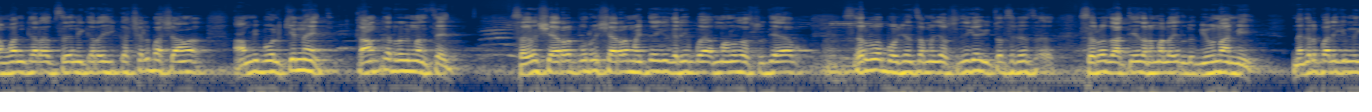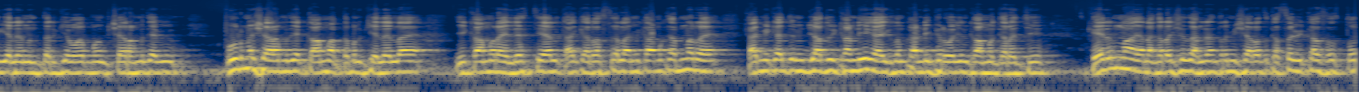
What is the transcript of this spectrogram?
आव्हान करायचं आणि करा ही कशाला भाषा आम्ही बोलकी नाहीत. काम करणारी माणसं आहेत. सगळं शहराला पूर्ण शहराला माहिती आहे की गरीब माणूस असू द्या सर्व बहुजन समाज असू द्या किंवा इतर सगळे स- सर्व जाती धर्माला घेऊन आम्ही नगरपालिकेमध्ये गेल्यानंतर किंवा मग शहरामध्ये आम्ही पूर्ण शहरामध्ये काम काम पण केलेलं आहे. जी कामं राहिली असतील काय करत असतील आम्ही कामं करणार आहे. काय मी काय तुम्ही जादू कांडी काय एकदम कांडी फिरवायची कामं करायची. केलं ना या नगराशी झाल्यानंतर मी शहराचा कसा विकास असतो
